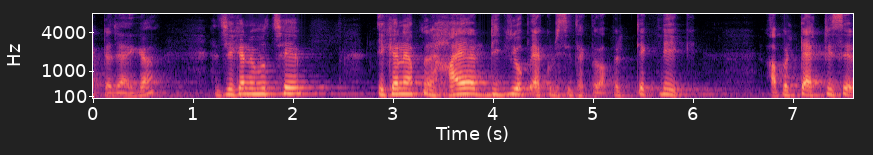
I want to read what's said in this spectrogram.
একটা জায়গা, যেখানে হচ্ছে এখানে আপনার হায়ার ডিগ্রি অফ অ্যাকুরেসি থাকতে হবে। আপনার টেকনিক আপনার ট্যাকটিসের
